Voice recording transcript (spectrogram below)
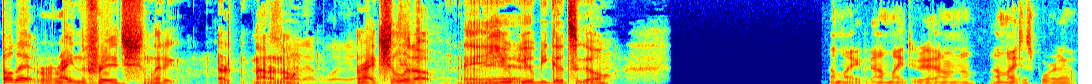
throw that right in the fridge and let it, or I don't know. that boy up. All right, chill it up, and you Yeah. you'll be good to go. I might I might do that. I don't know. I might just pour it out.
